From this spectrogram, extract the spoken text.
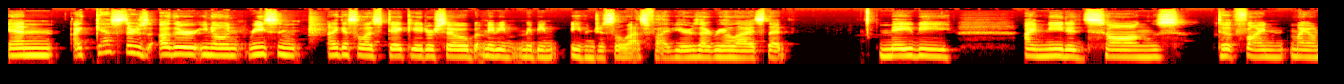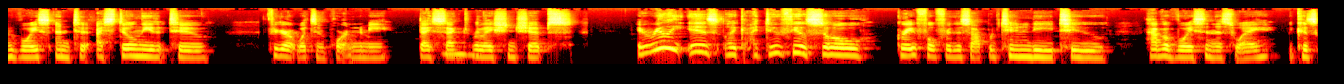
And I guess there's other, you know, in recent, I guess the last decade or so, but maybe, maybe even just the last five years, I realized that maybe I needed songs to find my own voice and to I still needed to figure out what's important to me, dissect mm-hmm. relationships. It really is like I do feel so grateful for this opportunity to have a voice in this way because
